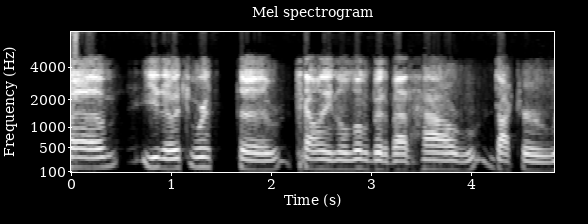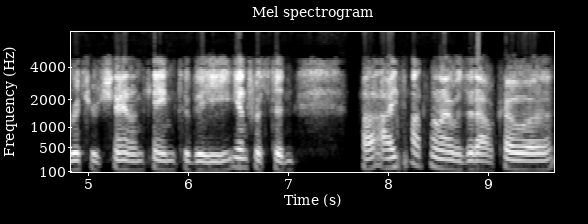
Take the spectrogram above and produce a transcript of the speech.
Um, you know, it's worth uh, telling a little bit about how Dr. Richard Shannon came to be interested. Uh, I thought when I was at Alcoa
